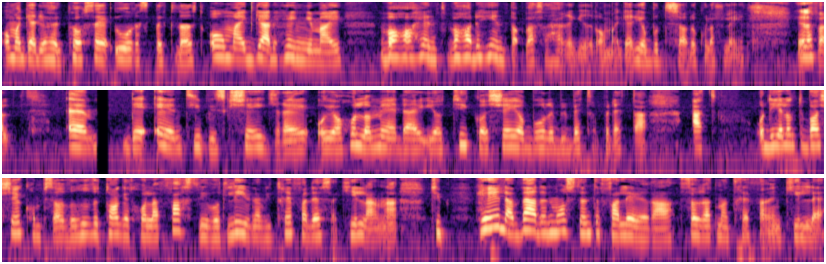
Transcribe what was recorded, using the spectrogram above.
Oh my god, jag höll på att säga orespektlöst. Oh my god, häng i mig. Vad har hänt? Vad har det hänt? Alltså herregud, oh my god, jag har bott i Söderkulla för länge. I alla fall. Um, det är en typisk tjejgrej och jag håller med dig. Jag tycker tjejer borde bli bättre på detta. Att och det gäller inte bara tjejkompisar överhuvudtaget, hålla fast vid vårt liv när vi träffar dessa killarna. Typ, hela världen måste inte fallera för att man träffar en kille.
